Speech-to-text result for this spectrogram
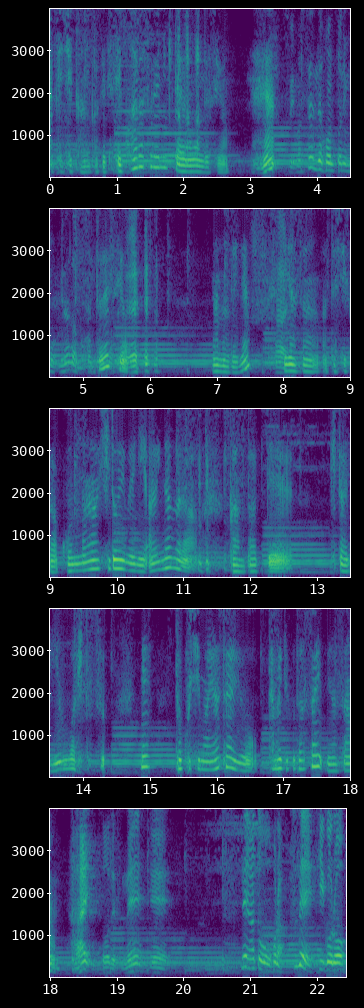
8時間かけてセクハラそれに来たようなもんですよ。ね。すいませんね本当にもう皆さんも本当ですよ。ねなのでね、はい。皆さん、私がこんなひどい目に遭いながら頑張ってきた理由は一つ。ね、徳島野菜を食べてください、皆さん。はい、そうですね。ええで、あと、ほら、常日頃、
